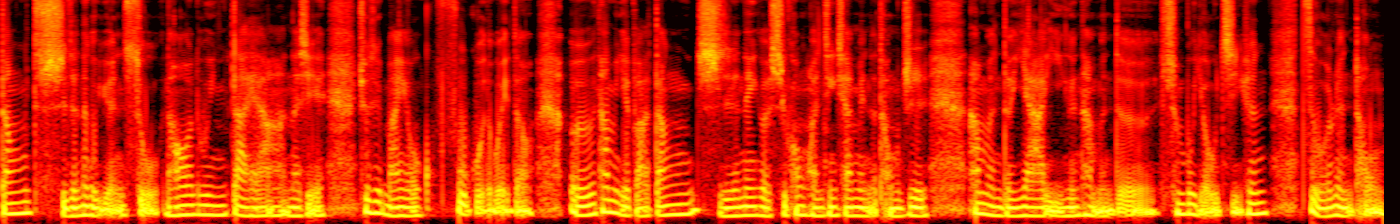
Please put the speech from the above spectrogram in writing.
当时的那个元素，然后录音带啊那些，就是蛮有。复古的味道，而他们也把当时那个时空环境下面的同志，他们的压抑跟他们的身不由己跟自我认同，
